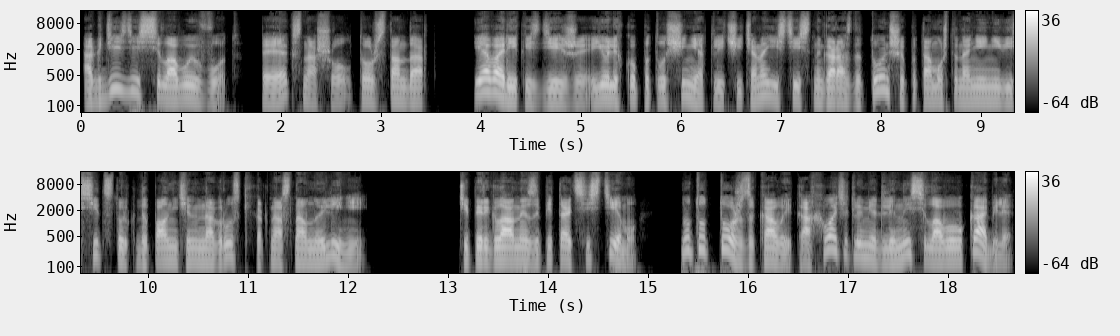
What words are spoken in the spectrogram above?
А где здесь силовой ввод? ТЭКС нашел, тоже стандарт. И аварийка здесь же, ее легко по толщине отличить. Она, естественно, гораздо тоньше, потому что на ней не висит столько дополнительной нагрузки, как на основной линии. Теперь главное запитать систему. Ну тут тоже заковыка, а хватит ли у меня длины силового кабеля?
